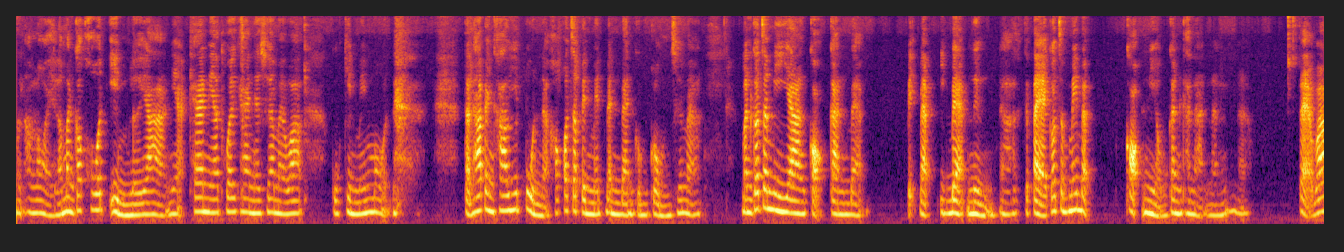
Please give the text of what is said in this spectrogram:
มันอร่อยแล้วมันก็โคตรอิ่มเลยอะเนี่ยแค่เนี้ยถ้วยแค่เนี้ยเชื่อไหมว่า กูกินไม่หมด แต่ถ้าเป็นข้าวญี่ปุ่นน่ะเขาก็จะเป็นเม็ดแบนๆ กลมๆ ใช่ไหมมันก็จะมียางเกาะกันแบบแบบอีกแบบหนึ่งนะคะแต่ก็จะไม่แบบเกาะเหนียวกันขนาดนั้นนะ แต่ว่า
